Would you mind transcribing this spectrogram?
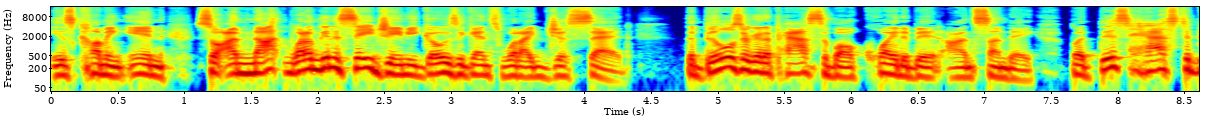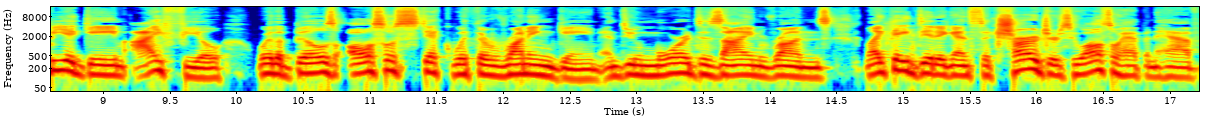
is coming in. So I'm not what I'm going to say Jamie goes against what I just said. The Bills are going to pass the ball quite a bit on Sunday, but this has to be a game I feel where the Bills also stick with the running game and do more design runs like they did against the Chargers, who also happen to have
